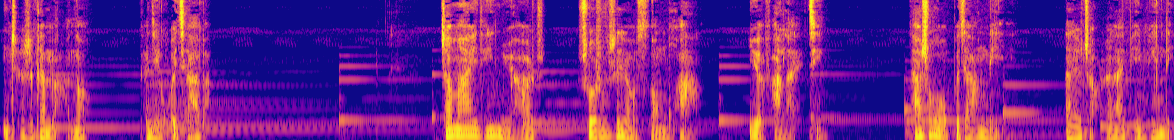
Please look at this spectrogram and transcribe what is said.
你这是干嘛呢？”赶紧回家吧。张妈一听女儿说出这种怂话，越发来劲。她说：“我不讲理，那就找人来评评理。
